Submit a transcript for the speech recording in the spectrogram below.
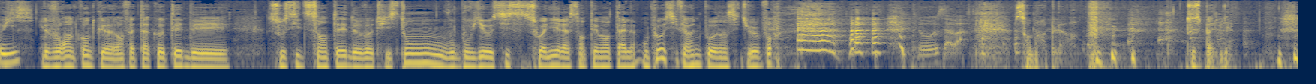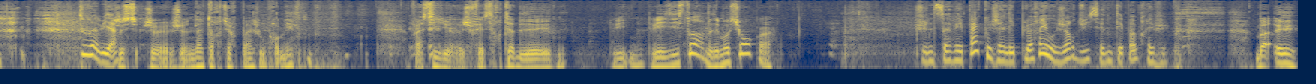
Oui. de vous rendre compte que en fait à côté des soucis de santé de votre fiston, vous pouviez aussi soigner la santé mentale. On peut aussi faire une pause hein, si tu veux pour Non, ça va. Sandra pleure. Tout se passe bien. Tout va bien. Je, je, je ne la torture pas, je vous promets. Enfin si, euh, je fais sortir des, des vieilles histoires, des émotions quoi. Je ne savais pas que j'allais pleurer aujourd'hui, ce n'était pas prévu. Bah, hé,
